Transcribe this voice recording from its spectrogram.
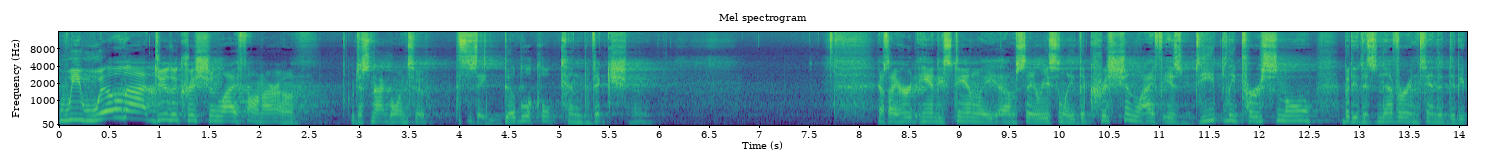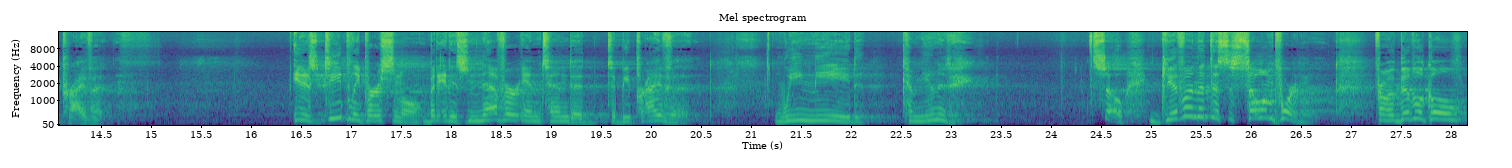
We will not do the Christian life on our own. We're just not going to. This is a biblical conviction. As I heard Andy Stanley um, say recently, the Christian life is deeply personal, but it is never intended to be private. It is deeply personal, but it is never intended to be private. We need community. So, given that this is so important from a biblical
